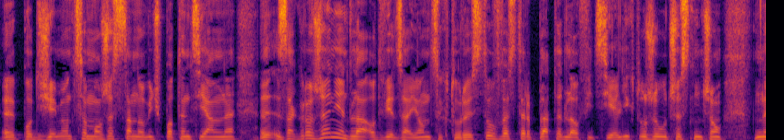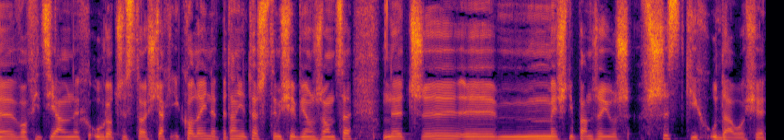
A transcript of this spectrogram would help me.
e, pod ziemią, co może stanowić potencjalne e, zagrożenie dla odwiedzających turystów Westerplatte, dla oficjeli, którzy uczestniczą e, w oficjalnych uroczystościach? I kolejne pytanie też z tym się wiążące. E, Czy e, myśli pan, że już wszystkich udało się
